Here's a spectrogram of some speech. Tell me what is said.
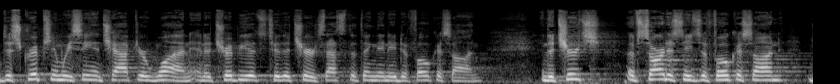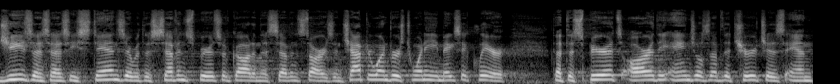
description we see in chapter 1 and attributes to the church. That's the thing they need to focus on. And the church of Sardis needs to focus on Jesus as he stands there with the seven spirits of God and the seven stars. In chapter 1, verse 20, he makes it clear that the spirits are the angels of the churches and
